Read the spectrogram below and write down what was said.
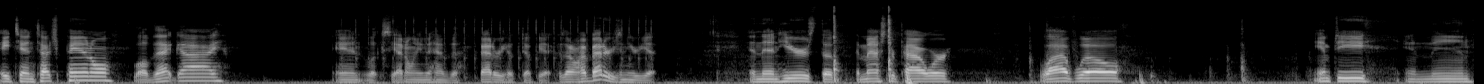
A10 touch panel, love that guy. And look, see, I don't even have the battery hooked up yet because I don't have batteries in here yet. And then here's the, the master power, live well, empty and then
